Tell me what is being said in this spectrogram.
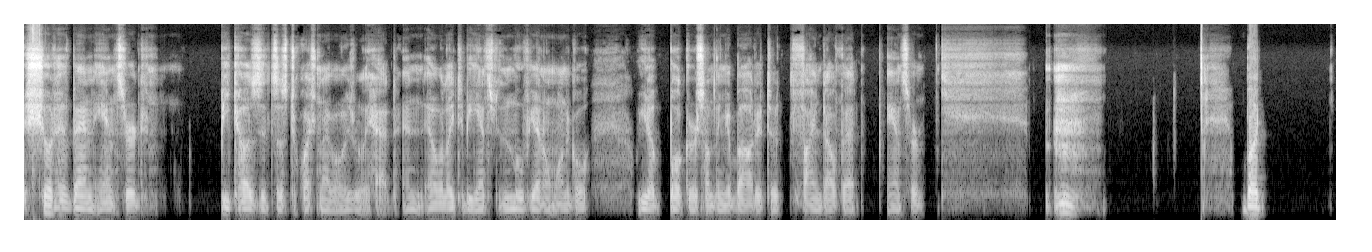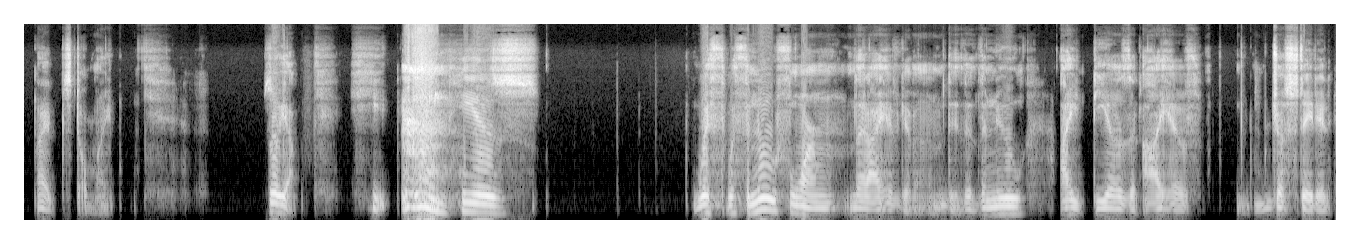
should have been answered because it's just a question I've always really had, and I would like to be answered in the movie. I don't want to go read a book or something about it to find out that answer. but I still might. So yeah, he he is with with the new form that I have given him, the, the, the new ideas that I have just stated,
